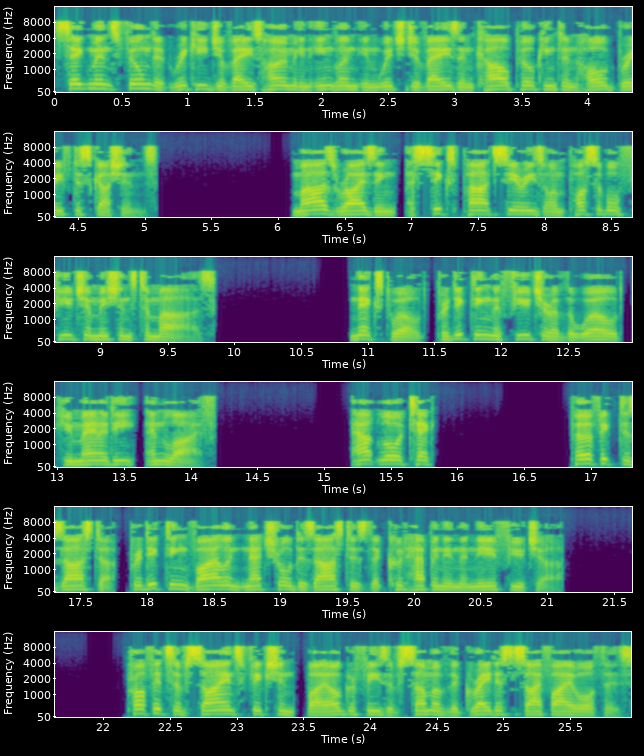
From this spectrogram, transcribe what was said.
segments filmed at Ricky Gervais' home in England in which Gervais and Carl Pilkington hold brief discussions. Mars Rising, a six-part series on possible future missions to Mars. Next World, predicting the future of the world, humanity, and life. Outlaw Tech Perfect Disaster, predicting violent natural disasters that could happen in the near future. Prophets of Science Fiction – biographies of some of the greatest sci-fi authors.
